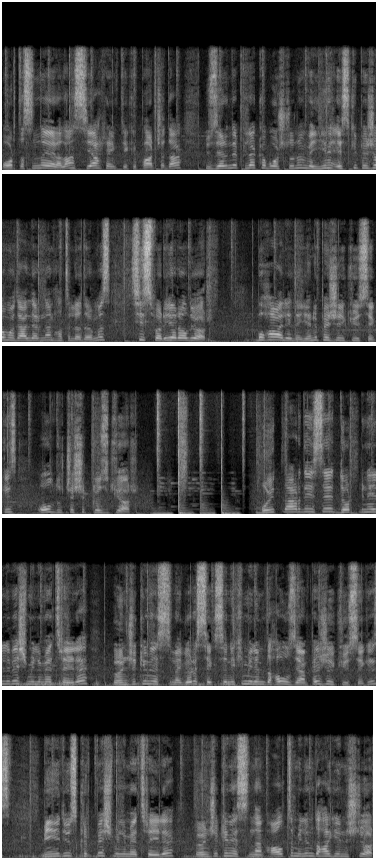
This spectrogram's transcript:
ortasında yer alan siyah renkteki parçada üzerinde plaka boşluğunun ve yine eski Peugeot modellerinden hatırladığımız sis farı yer alıyor. Bu haliyle yeni Peugeot 208 oldukça şık gözüküyor. Boyutlarda ise 4055 mm ile önceki nesline göre 82 mm daha uzayan Peugeot 208, 1745 mm ile önceki neslinden 6 mm daha genişliyor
